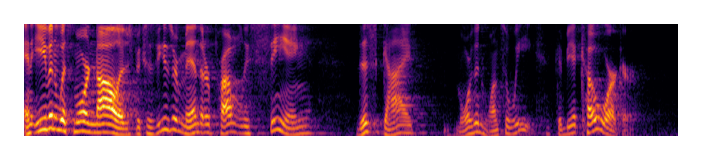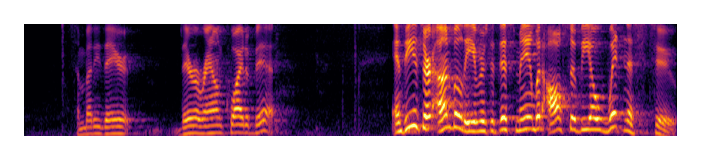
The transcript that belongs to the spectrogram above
and even with more knowledge, because these are men that are probably seeing this guy more than once a week. It could be a coworker, somebody they're, they're around quite a bit. And these are unbelievers that this man would also be a witness to.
